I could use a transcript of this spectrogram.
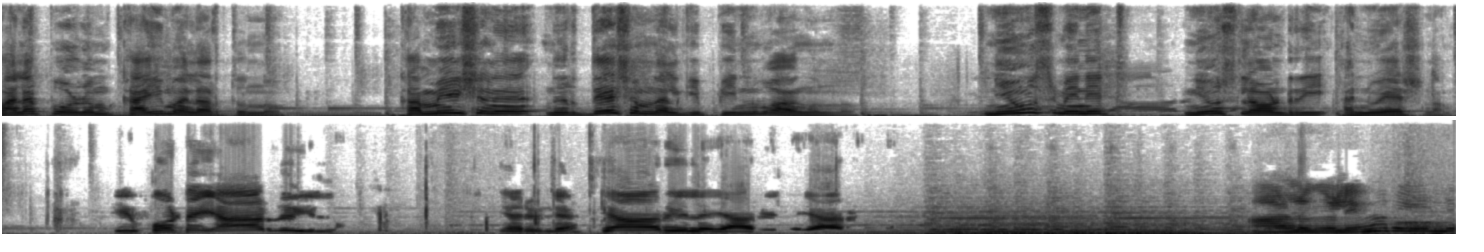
പലപ്പോഴും കൈമലർത്തുന്നു കമ്മീഷന് നിർദ്ദേശം നൽകി പിൻവാങ്ങുന്നു ന്യൂസ് മിനിറ്റ് ന്യൂസ് ലോണ്ടറി അന്വേഷണം ಈ ಫೋಟೋ ಯಾರ್ದು ಇಲ್ಲ ಯಾರು ಇಲ್ಲ ಯಾರು ಇಲ್ಲ ಯಾರು ಇಲ್ಲ ಯಾರು ಇಲ್ಲ ആളുകളെയും അറിയില്ല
